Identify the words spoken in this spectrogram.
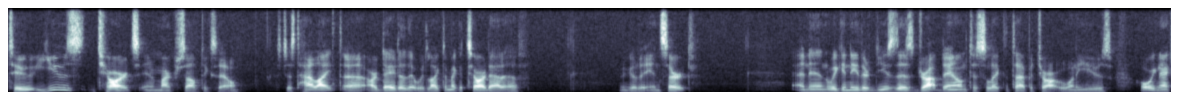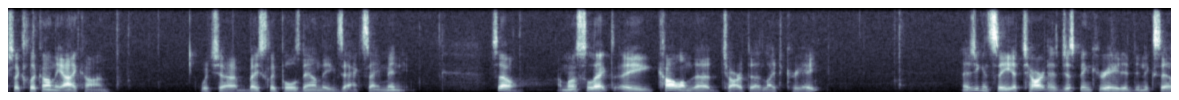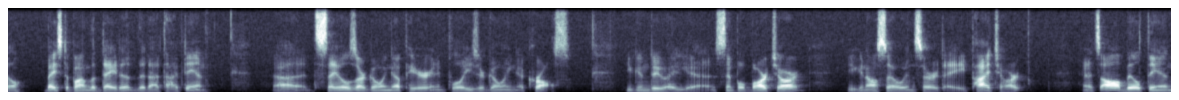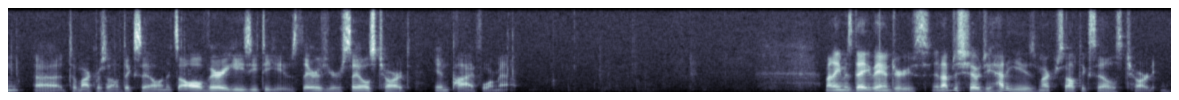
To use charts in Microsoft Excel, let's just highlight uh, our data that we'd like to make a chart out of. We go to Insert, and then we can either use this drop down to select the type of chart we want to use, or we can actually click on the icon, which uh, basically pulls down the exact same menu. So I'm going to select a column that chart that I'd like to create. As you can see, a chart has just been created in Excel based upon the data that I typed in. Uh, sales are going up here and employees are going across. You can do a uh, simple bar chart, you can also insert a pie chart and it's all built in uh, to Microsoft Excel and it's all very easy to use. There's your sales chart in pie format. My name is Dave Andrews and I've just showed you how to use Microsoft Excel's charting.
